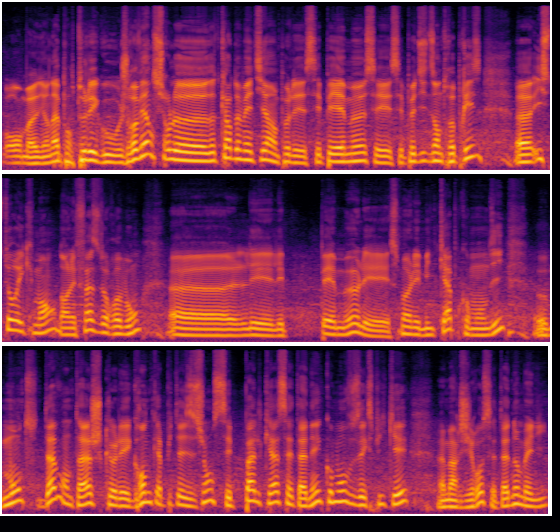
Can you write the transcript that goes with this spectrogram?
Bon, bah, il y en a pour tous les goûts. Je reviens sur notre cœur de métier, un peu les, ces PME, ces, petites entreprises. Historiquement, dans les phases de rebond, les, les PME, les small et mid cap, comme on dit, euh, montent davantage que les grandes capitalisations. C'est pas le cas cette année. Comment vous expliquez, euh, Marc Giraud, cette anomalie?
